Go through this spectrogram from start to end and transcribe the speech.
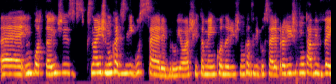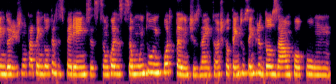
é, importantes, porque senão a gente nunca desliga o cérebro. E eu acho que também quando a gente nunca desliga o cérebro, a gente não tá vivendo, a gente não tá tendo outras experiências, que são coisas que são muito importantes, né? Então acho que eu tento sempre dosar um pouco um.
